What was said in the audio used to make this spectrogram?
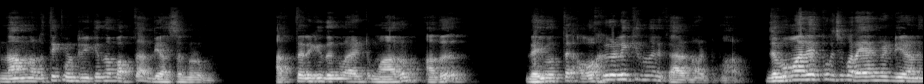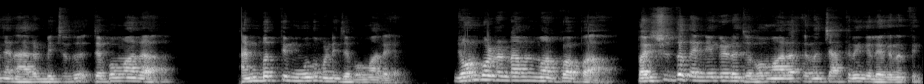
നാം നടത്തിക്കൊണ്ടിരിക്കുന്ന ഭക്താഭ്യാസങ്ങളും അർത്ഥരഹിതങ്ങളായിട്ട് മാറും. അത് ദൈവത്തെ അവഹേളിക്കുന്നതിന് കാരണമായിട്ട് മാറും. ജപമാലയെക്കുറിച്ച് പറയാൻ വേണ്ടിയാണ് ഞാൻ ആരംഭിച്ചത്. ജപമാല അൻപത്തി മൂന്ന് മണി ജപമാലയാണ് ജോൺ പോൾ രണ്ടാമൻ മാർപ്പാപ്പ പരിശുദ്ധ കന്യകയുടെ ജപമാല എന്ന ചാക്രിക ലേഖനത്തിൽ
